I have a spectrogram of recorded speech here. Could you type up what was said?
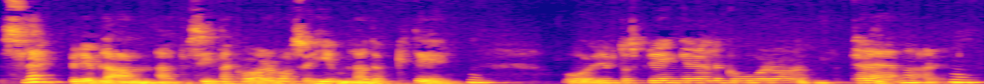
släpper ibland att sitta kvar och vara så himla duktig Mm. och ut och springer eller går och tränar. Mm.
